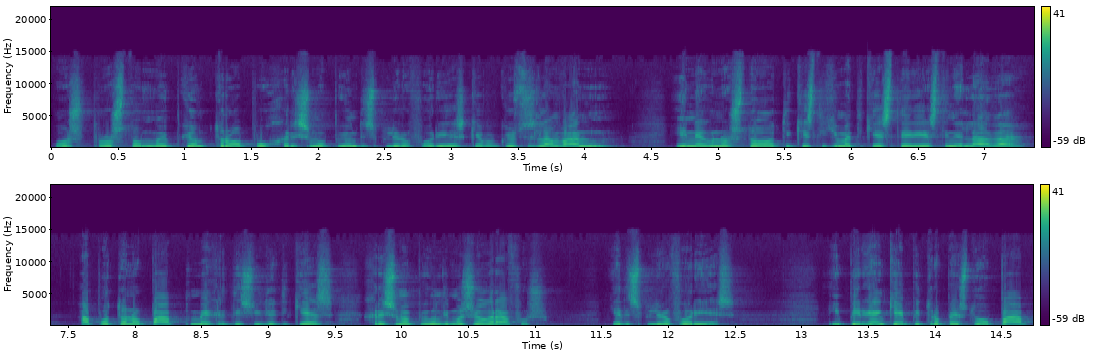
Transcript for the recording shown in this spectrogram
ως προς το με ποιον τρόπο χρησιμοποιούν τις πληροφορίες και από ποιους τις λαμβάνουν. Είναι γνωστό ότι και στοιχηματικές εταιρείες στην Ελλάδα, από τον ΟΠΑΠ μέχρι τις ιδιωτικές, χρησιμοποιούν δημοσιογράφους για τις πληροφορίες. Υπήρχαν και επιτροπές του ΟΠΑΠ,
